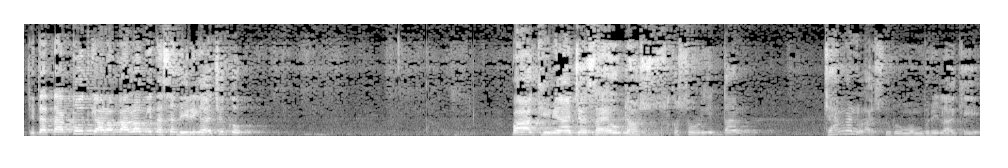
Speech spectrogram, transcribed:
Kita takut kalau-kalau kita sendiri nggak cukup. Pak gini aja saya udah kesulitan. Janganlah suruh memberi lagi.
